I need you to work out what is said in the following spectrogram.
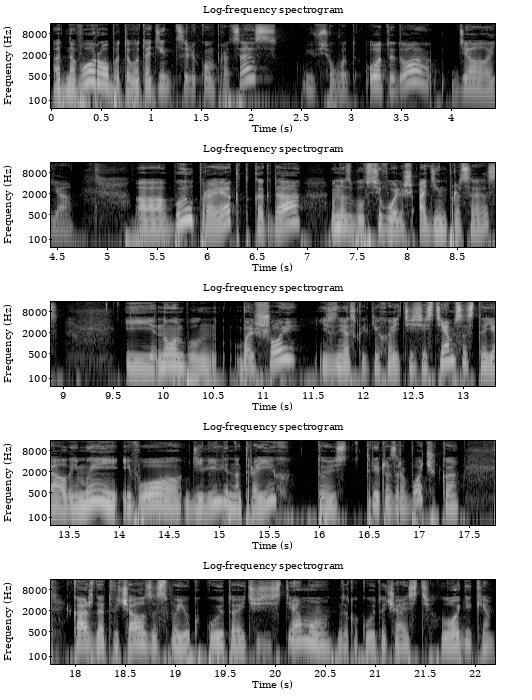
одного робота, вот один целиком процесс, и все вот от и до делала я. А, Был проект, когда у нас был всего лишь один процесс, и, но он был большой, из нескольких IT-систем состоял, и мы его делили на троих, то есть три разработчика, каждый отвечал за свою какую-то IT-систему, за какую-то часть логики.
